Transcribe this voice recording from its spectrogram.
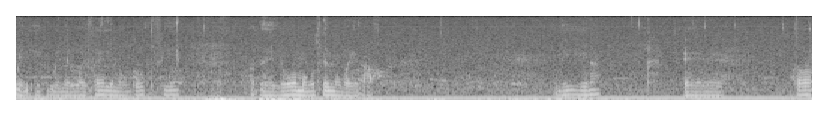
من إيه؟ من الواي فاي اللي موجود في اللي هو موجود في الموبايل. عفوا نيجي هنا. آه.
